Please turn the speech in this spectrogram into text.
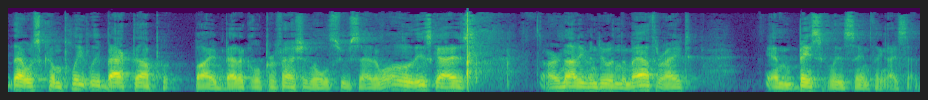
that was completely backed up by medical professionals who said, "Whoa, these guys are not even doing the math right," and basically the same thing I said.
